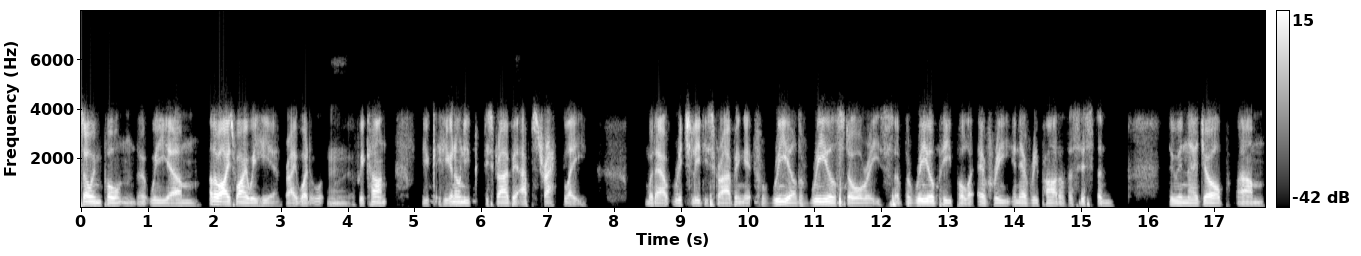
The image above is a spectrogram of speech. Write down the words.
so important that we, um, otherwise, why are we here, right? What, mm. If we can't, you, if you can only describe it abstractly, without richly describing it for real, the real stories of the real people every in every part of the system doing their job. Um,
